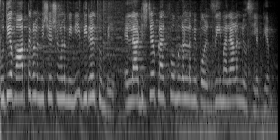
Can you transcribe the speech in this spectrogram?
പുതിയ വാർത്തകളും വിശേഷങ്ങളും ഇനി വിരൽ തുമ്പിൽ എല്ലാ ഡിജിറ്റൽ പ്ലാറ്റ്ഫോമുകളിലും ഇപ്പോൾ സി മലയാളം ന്യൂസ് ലഭ്യം.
